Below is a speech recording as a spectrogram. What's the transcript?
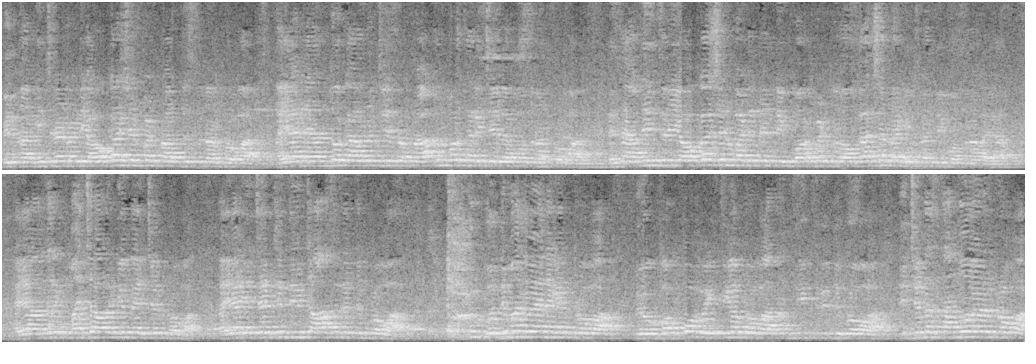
మీరు నాకు ఇచ్చినటువంటి అవకాశం బట్టి ప్రార్థిస్తున్నాను ప్రభా. అయ్యా నేను ఎంతో కాలం చేసిన ప్రార్థన కూడా సరి చేయలేకపోతున్నాను ప్రభా. నేను అందించిన ఈ అవకాశాన్ని బట్టి నేను నీకు మొరపెట్టుకున్న అవకాశం నాకు ఇచ్చిన నీకు వందనాలు అయ్యా. అయ్యా అందరికి మంచి ఆరోగ్యం ఇచ్చాను ప్రభా. అయ్యా ఈ చర్చిని దీనికి ఆశీర్వదించండి ప్రభా. కొద్ది మంది అయినా కానీ ప్రభా మీరు గొప్ప వ్యక్తిగా ప్రభా అతను తీర్చిదిద్దు ప్రభా. ఈ చిన్న సంఘంలో ప్రభా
